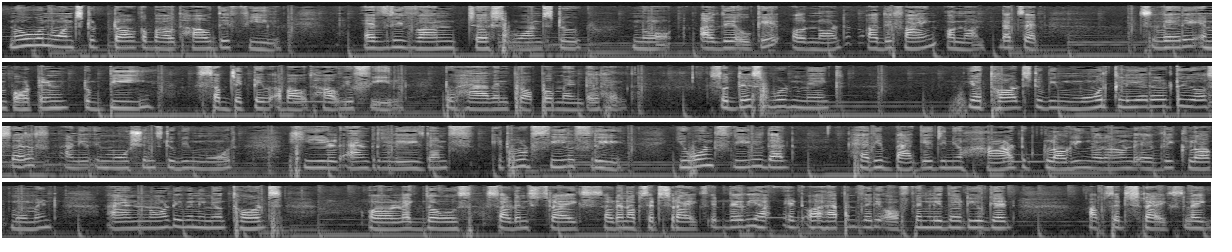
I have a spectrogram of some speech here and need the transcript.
No one wants to talk about how they feel. Everyone just wants to know are they okay or not? Are they fine or not? That's it. It's very important to be subjective about how you feel to have a proper mental health. So this would make your thoughts to be more clearer to yourself and your emotions to be more healed and released and f- it would feel free. You won't feel that heavy baggage in your heart clogging around every clock moment and not even in your thoughts or like those sudden strikes sudden upset strikes. It very ha- it uh, happens very oftenly that you get upset strikes. Like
